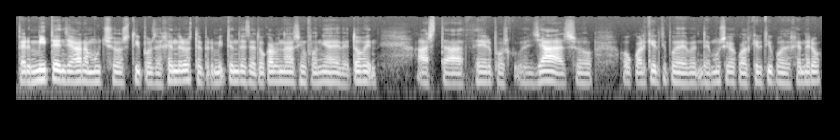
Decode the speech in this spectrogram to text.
permiten llegar a muchos tipos de géneros, te permiten desde tocar una sinfonía de Beethoven hasta hacer pues, jazz o, o cualquier tipo de, de, música, cualquier tipo de género,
